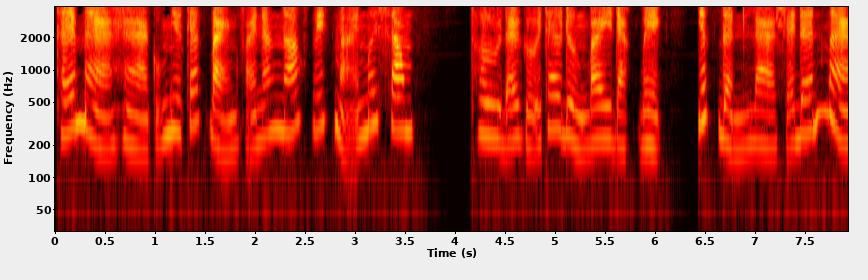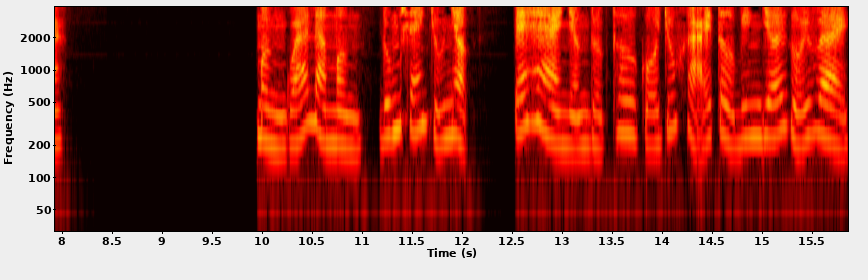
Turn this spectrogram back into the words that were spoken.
Thế mà Hà cũng như các bạn phải nắng nót viết mãi mới xong. Thư đã gửi theo đường bay đặc biệt, nhất định là sẽ đến mà. Mừng quá là mừng, đúng sáng Chủ nhật, bé Hà nhận được thư của chú Khải từ biên giới gửi về.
